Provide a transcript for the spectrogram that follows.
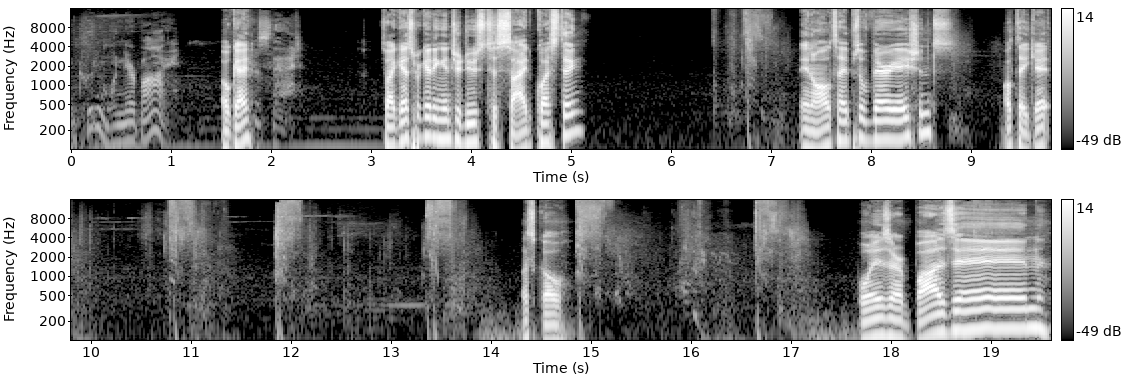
including one nearby. Okay. What is that? So I guess we're getting introduced to side questing. In all types of variations. I'll take it. Let's go. Boys are buzzing.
